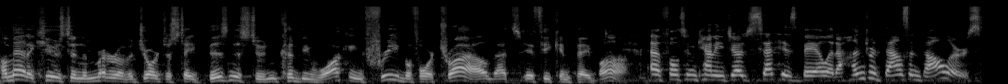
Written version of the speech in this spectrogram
A man accused in the murder of a Georgia State business student could be walking free before trial. That's if he can pay bond. A Fulton County judge set his bail at $100,000.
